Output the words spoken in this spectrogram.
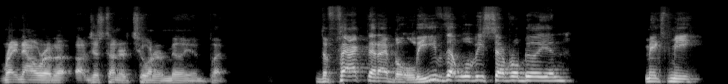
Right now, we're at a, uh, just under 200 million. But the fact that I believe that we'll be several billion makes me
